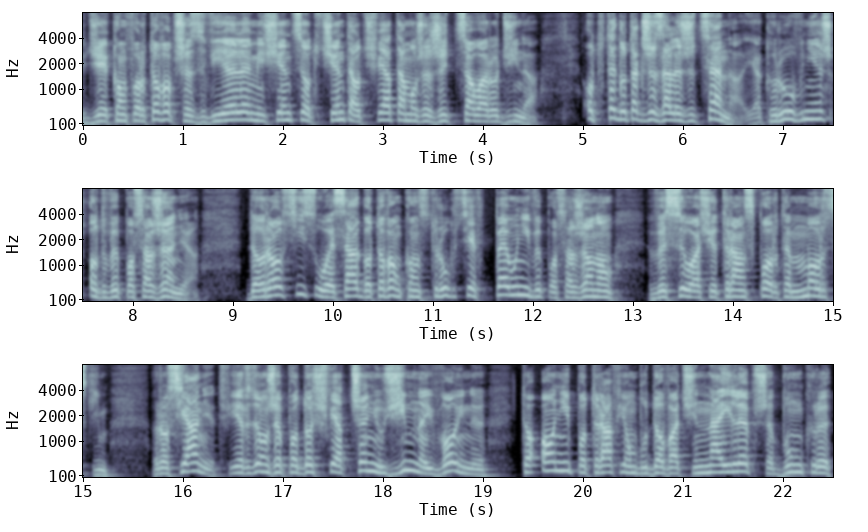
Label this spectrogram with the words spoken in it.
gdzie komfortowo przez wiele miesięcy odcięta od świata może żyć cała rodzina. Od tego także zależy cena, jak również od wyposażenia. Do Rosji z USA gotową konstrukcję w pełni wyposażoną wysyła się transportem morskim. Rosjanie twierdzą, że po doświadczeniu zimnej wojny to oni potrafią budować najlepsze bunkry,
